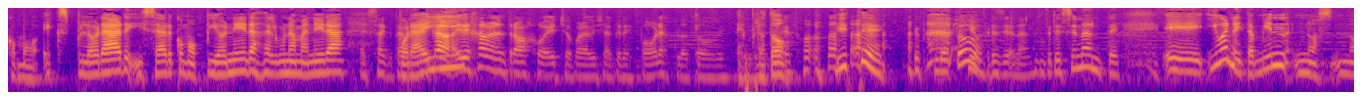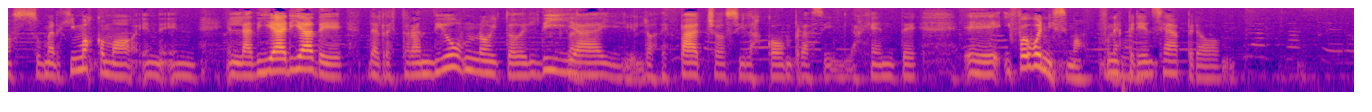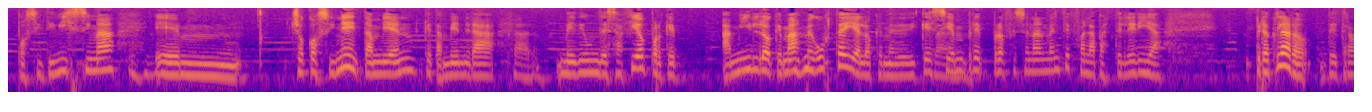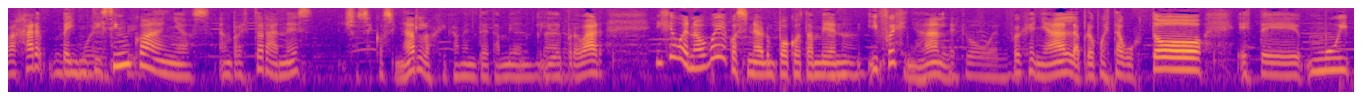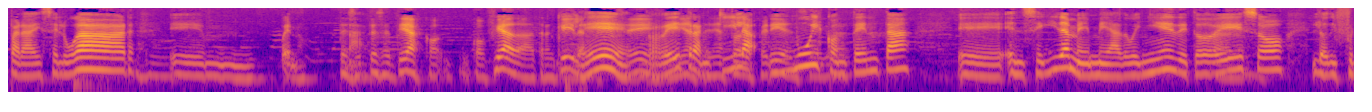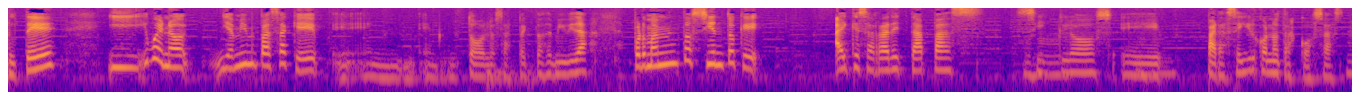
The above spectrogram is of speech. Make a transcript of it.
como explorar y ser como pioneras de alguna manera Exactamente. por ahí. Claro, ahí dejaron el trabajo hecho para Villa Crespo. Ahora explotó. ¿viste? Explotó. ¿Viste? Explotó. Impresionante. Impresionante. Eh, y bueno, y también nos, nos sumergimos como en, en- en la diaria de, del restaurante diurno y todo el día, Claro. y los despachos y las compras y la gente. Eh, y fue buenísimo. Fue una experiencia, pero positivísima. Yo cociné también, que también era Claro. medio un desafío porque a mí lo que más me gusta y a lo que me dediqué Claro. siempre profesionalmente fue la pastelería. Pero claro, de trabajar 25 sí. años en restaurantes, yo sé cocinar lógicamente también y de probar. Dije, bueno, voy a cocinar un poco también. Ajá. Y fue genial. Estuvo bueno. Fue genial, la propuesta gustó, este, muy para ese lugar. eh, bueno, Te, sentías con- confiada, tranquila. Re, Sí, re tenías- tranquila, muy claro. contenta. eh, enseguida me, me adueñé de todo Claro. eso, lo disfruté. Y, y bueno, y a mí me pasa que eh, en, en todos los aspectos de mi vida, por momentos siento que hay que cerrar etapas, ciclos, eh, para seguir con otras cosas.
